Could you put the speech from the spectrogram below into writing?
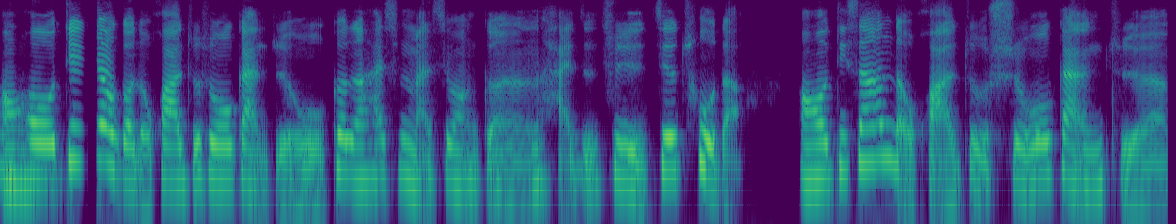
然后第二个的话，就是我感觉我个人还是蛮喜欢跟孩子去接触的。然后第三的话，就是我感觉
